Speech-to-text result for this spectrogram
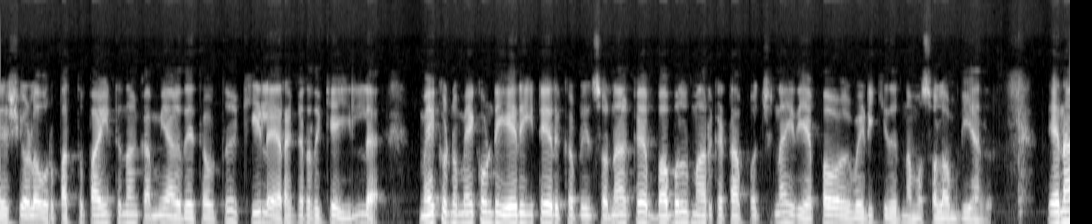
ரேஷியோவில் ஒரு பத்து பாயிண்ட்டு தான் கம்மியாகுதே தவிர்த்து கீழே இறங்குறதுக்கே இல்லை. மேற்கொண்டு மேற்கொண்டு ஏறிக்கிட்டே இருக்குது அப்படின்னு சொன்னாக்க பபுள் மார்க்கெட்டாக போச்சுன்னா இது எப்போ வெடிக்குதுன்னு நம்ம சொல்ல முடியாது. ஏன்னா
